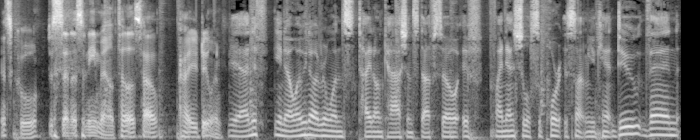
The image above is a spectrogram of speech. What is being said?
It's cool. Just send us an email. Tell us how how you're doing. Yeah, and if you know, we know everyone's tight on cash and stuff. So if financial support is something you can't do, then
